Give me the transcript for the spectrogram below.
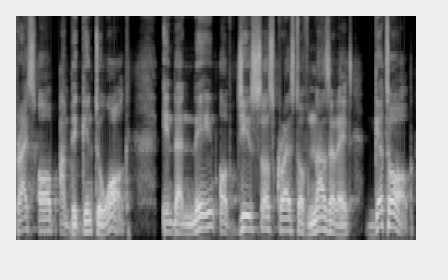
rise up and begin to walk. In the name of Jesus Christ of Nazareth, get up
